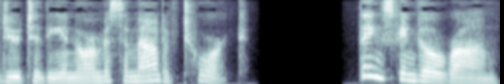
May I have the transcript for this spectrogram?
due to the enormous amount of torque. Things can go wrong.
